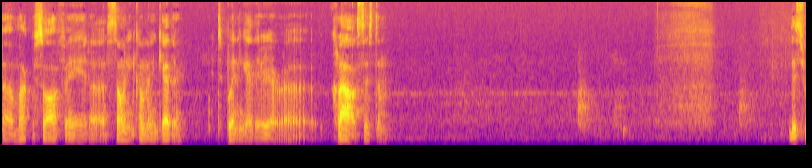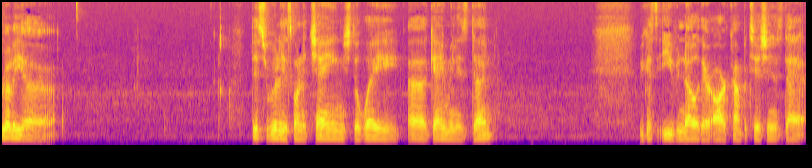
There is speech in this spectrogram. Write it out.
uh, Microsoft and uh, Sony coming together to put together their uh, cloud system. This really, this really is going to change the way uh, gaming is done. Because even though there are competitions that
